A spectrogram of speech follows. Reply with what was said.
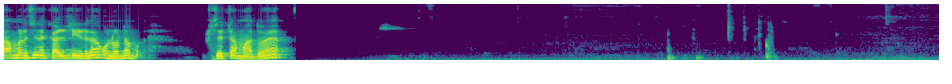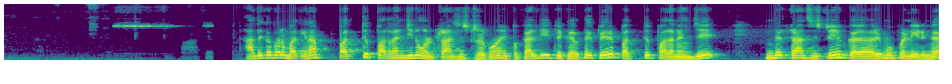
காம்பனன்ஸையும் நான் கழட்டிட்டு தான் ஒன்று ஒன்றா செட்டாக மாற்றுவேன் அதுக்கப்புறம் பார்த்திங்கன்னா பத்து பதினஞ்சுன்னு ஒரு டிரான்சிஸ்டர் இருக்கும். இப்போ கழட்டிட்டு இருக்கிறதுக்கு பேர் பத்து பதினஞ்சு. இந்த டிரான்சிஸ்டரையும் க ரிமூவ் பண்ணிவிடுங்க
